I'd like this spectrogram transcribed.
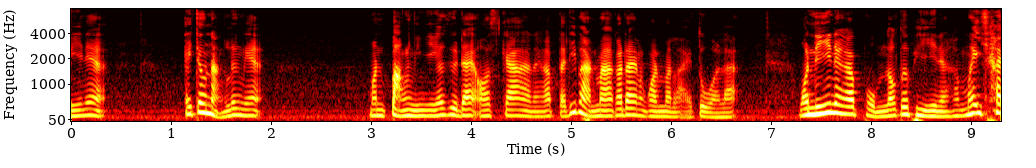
นี้เนี่ย ไอ้เจ้าหนังเรื่องเนี้ยมันปังจริงๆ ก็คือได้ออสการ์นะครับ แต่ที่ผ่านมาก็ได้รางวัลมาหลายตัวละ วันนี้นะครับผมดรพีนะครับไม่ใช่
